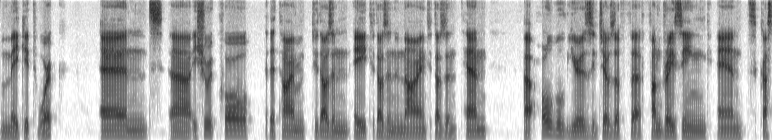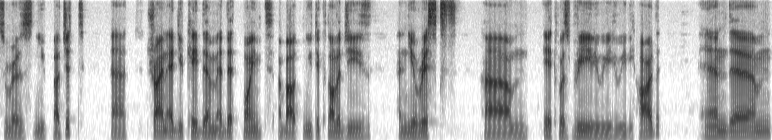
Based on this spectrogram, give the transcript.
make it work. And uh, if you recall, at the time, 2008, 2009, 2010, uh, horrible years in terms of uh, fundraising and customers' new budget. Uh, try and educate them at that point about new technologies and new risks. Um, it was really, really, really hard. And um,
